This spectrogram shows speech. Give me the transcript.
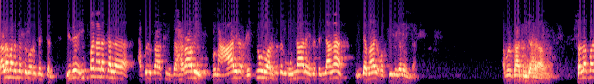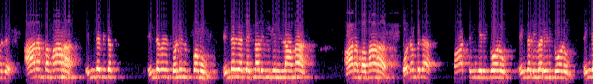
தலைவரத்துக்கு ஒரு செக்ஷன் இது இப்ப நடக்கல. அப்துல் காசிம் ஜஹராவி இவங்க ஆயிரம் எட்நூறு வருஷத்துக்கு முன்னால என்ன செஞ்சாங்க? இந்த மாதிரி ஹாஸ்பிட்டல்கள் உண்டு. அபுல் காசிம் ஜஹராவி. சொல்லப்படுது ஆரம்பமாக எந்தவித எந்தவித தொழில்நுட்பமும் எந்தவித டெக்னாலஜியும் இல்லாம ஆரம்பமாக உடம்புல பாட்டு எங்க இருக்கணும் எங்க லிவர் இருக்கணும் எங்க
